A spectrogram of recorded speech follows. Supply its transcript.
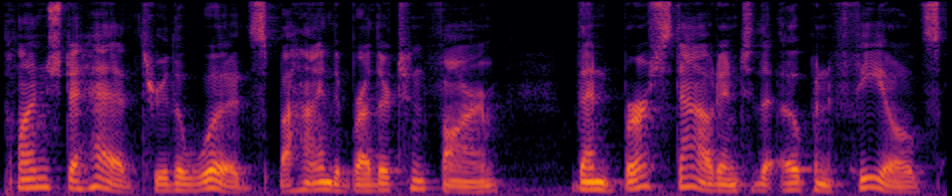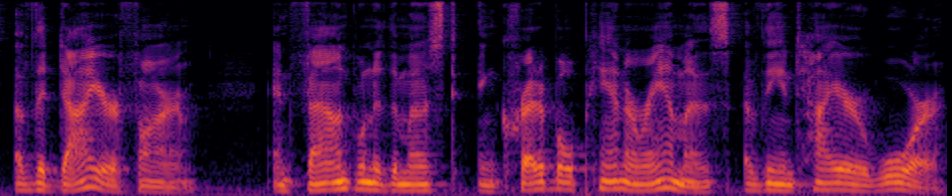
plunged ahead through the woods behind the Brotherton farm, then burst out into the open fields of the Dyer farm and found one of the most incredible panoramas of the entire war.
